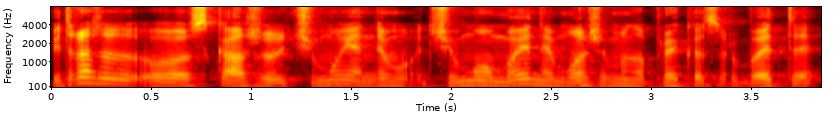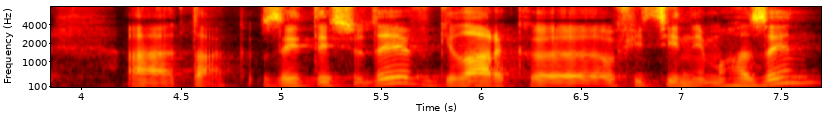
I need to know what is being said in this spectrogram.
Відразу скажу, чому, я не, чому ми не можемо, наприклад, зробити е, так: зайти сюди, в Gilark е, офіційний магазин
